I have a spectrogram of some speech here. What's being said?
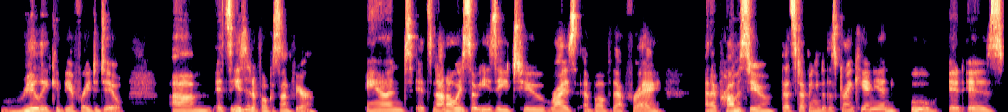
really can be afraid to do. Um, it's easy to focus on fear, and it's not always so easy to rise above that fray. And I promise you that stepping into this Grand Canyon, ooh, it is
